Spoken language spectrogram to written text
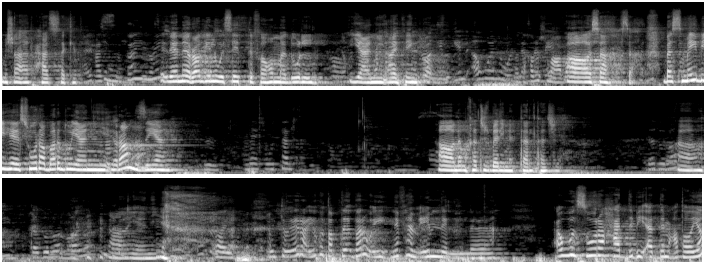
مش عارف حاسة كده. لأن راجل وست فهم دول يعني اي ثينك آه صح صح. بس ميبي هي صورة برضو يعني رمز يعني. آه لا ما خدتش بالي من التالتة دي. آه. آه يعني. طيب أنتوا إيه رأيكم؟ طب تقدروا إيه؟ نفهم إيه من ال- أول صورة حد بيقدم عطايا؟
